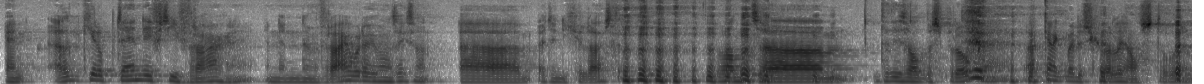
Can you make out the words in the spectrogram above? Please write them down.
En elke keer op het einde heeft hij vragen. Hè. En een, een vraag waar je van zegt van, uh, heb je niet geluisterd? Want uh, dat is al besproken. Hè. Dan kan ik me dus geweldig aan storen.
